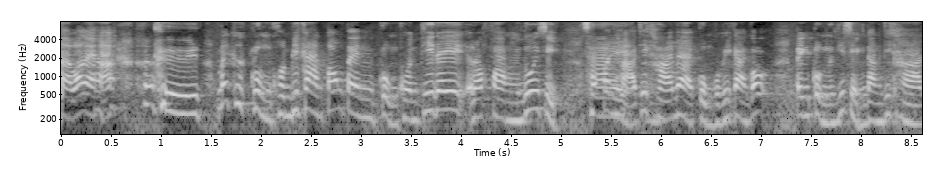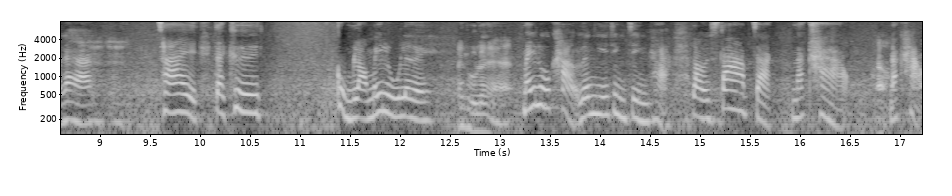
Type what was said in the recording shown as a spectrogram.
แต่ว่าอะไรคะ คือ ไม่คือกลุ่มคนพิการต้องเป็นกลุ่มคนที่ได้รับฟังด้วยสิเพใช่ ราะปัญหาที่ค้านเนี่ยกลุ่มคนพิการก็เป็นกลุ่มหนึ่งที่เสียงดังที่ค้านนะคะ ใช่ แต่คือกลุ่มเราไม่รู้เลย ไม่รู้เลยนะฮะ ไม่รู้ข่าวเรื่องนี้จริง ๆ ค่ะ เราทราบจากนักข่าว อ้าวนักข่าว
